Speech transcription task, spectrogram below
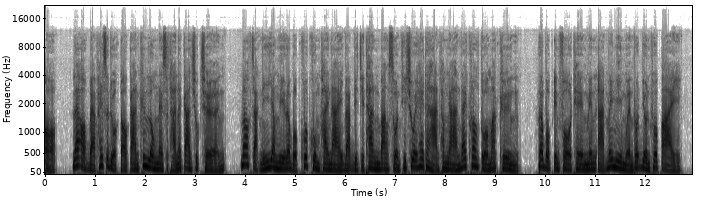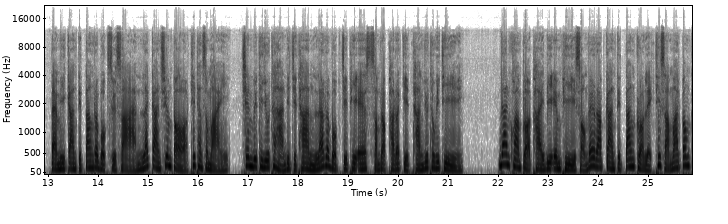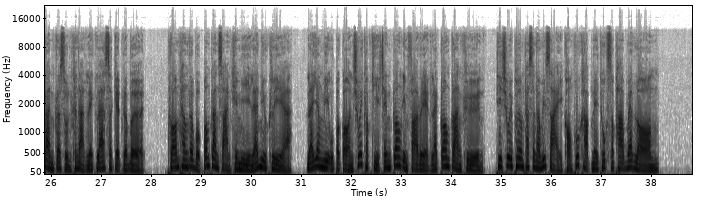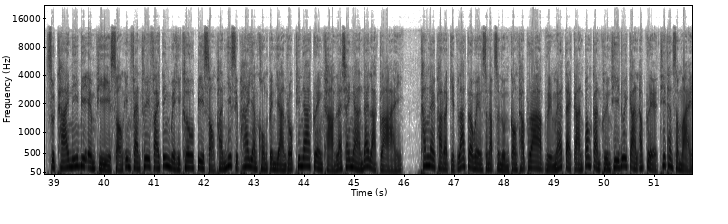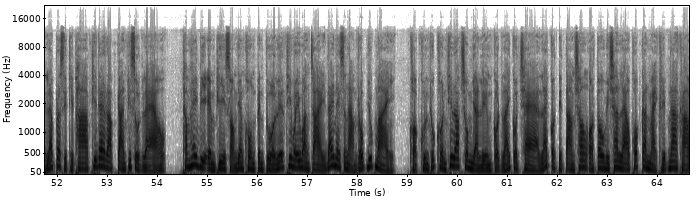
และออกแบบให้สะดวกต่อการขึ้นลงในสถานการณ์ฉุกเฉิน นอกจากนี้ยังมีระบบควบคุมภายในแบบดิจิทัลบางส่วนที่ช่วยให้ทหารทำงานได้คล่องตัวมากขึ้น ระบบอินโฟเทนเมนต์อาจไม่มีเหมือนรถยนต์ทั่วไป แต่มีการติดตั้งระบบสื่อสารและการเชื่อมต่อที่ทันสมัย เช่น วิทยุทหารดิจิทัล และระบบ GPS สำหรับภารกิจทางยุทธวิธี ด้านความปลอดภัย BMP 2 ได้รับการติดตั้งเกราะเหล็กที่สามารถป้องกันกระสุนขนาดเล็กและสะเก็ดระเบิด พร้อมทั้งระบบป้องกันสารเคมีและนิวเคลียร์ และยังมีอุปกรณ์ช่วยขับขี่เช่นกล้องอินฟราเรดและกล้องกลางคืน ที่ช่วยเพิ่มทัศนวิสัยของผู้ขับในทุกสภาพแวดล้อม สุดท้ายนี้ BMP 2 Infantry Fighting Vehicle ปี 2025 ยังคงเป็นยานรบที่น่าเกรงขามและใช้งานได้หลากหลาย ทั้งในภารกิจลาดตระเวนสนับสนุนกองทัพราบ หรือแม้แต่การป้องกันพื้นที่ด้วยการอัปเกรดที่ทันสมัยและประสิทธิภาพที่ได้รับการพิสูจน์แล้วทำให้ BMP 2 ยังคงเป็นตัวเลือกที่ไว้วางใจได้ในสนามรบยุคใหม่ ขอบคุณทุกคนที่รับชมอย่าลืมกดไลค์กดแชร์และกดติดตามช่อง Auto Vision แล้วพบกันใหม่คลิปหน้าครับ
